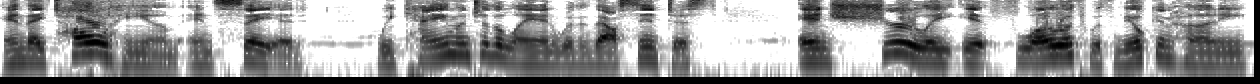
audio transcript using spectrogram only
And they told him and said, We came unto the land whither thou sentest, and surely it floweth with milk and honey,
